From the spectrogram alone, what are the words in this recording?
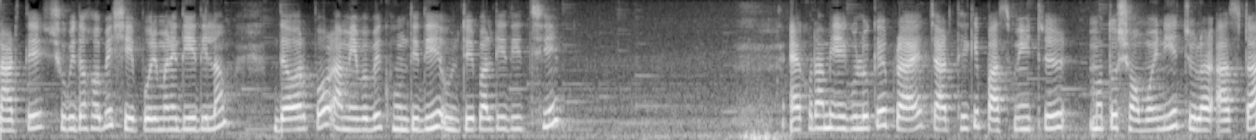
নাড়তে সুবিধা হবে সেই পরিমাণে দিয়ে দিলাম। দেওয়ার পর আমি এভাবে খুন্তি দিয়ে উল্টে পাল্টিয়ে দিচ্ছি। এখন আমি এগুলোকে প্রায় চার থেকে পাঁচ মিনিটের মতো সময় নিয়ে চুলার আঁচটা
